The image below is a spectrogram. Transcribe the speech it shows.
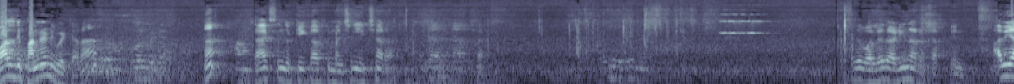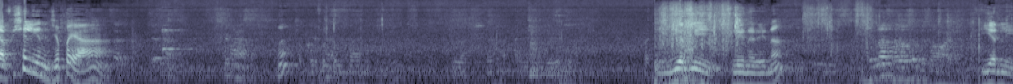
వాళ్ళది పన్నెండుకి పెట్టారా? ట్యాక్స్ ఉందో టీ కాఫీ మంచినీళ్ళు ఇచ్చారా? అదే వాళ్ళు ఏదో అడిగినారట అవి అఫీషియల్ నేను చెప్పయా? ఇయర్లీ క్లీనరీనా ఇయర్లీ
